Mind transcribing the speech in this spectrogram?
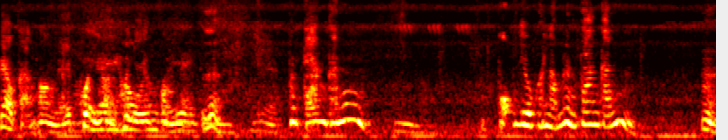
แมวกลางห้องไหนข้อยใหญ่ห้องยังห้องไหนเออเนี่ยมันต่างกัน อืมพวกเดียวกันลำมันต่างกัน อืม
